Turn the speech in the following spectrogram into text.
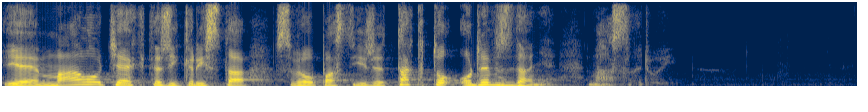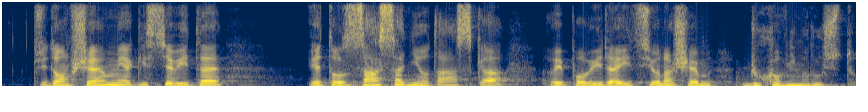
je málo těch, kteří Krista, svého pastýře, takto odevzdaně následují. Přitom všem, jak jistě víte, je to zásadní otázka vypovídající o našem duchovním růstu.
